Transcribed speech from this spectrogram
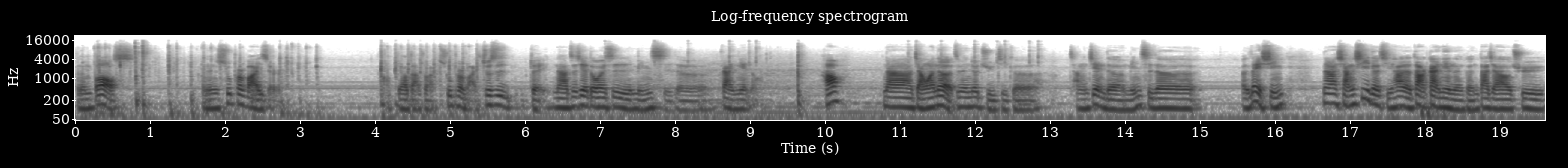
可能 boss、可能 supervisor，好，不要打出来，supervisor 就是对，那这些都会是名词的概念哦。好。那讲完了，这边就举几个常见的名词的呃类型。那详细的其他的大概念呢，可能大家要去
